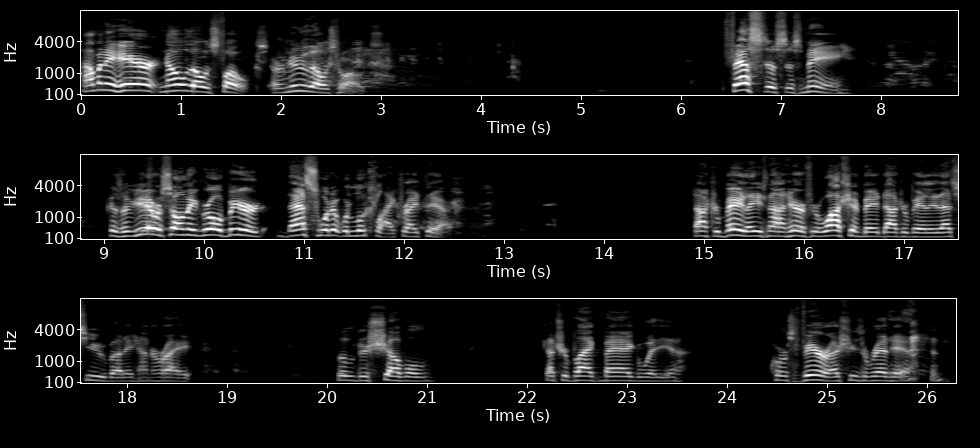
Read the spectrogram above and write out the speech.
How many here know those folks or knew those folks? Festus is me. Because if you ever saw me grow a beard, that's what it would look like right there. Dr. Bailey's not here. If you're watching, Dr. Bailey, that's you, buddy, on the right. A little disheveled. Got your black bag with you. Of course, Vera, she's a redhead.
